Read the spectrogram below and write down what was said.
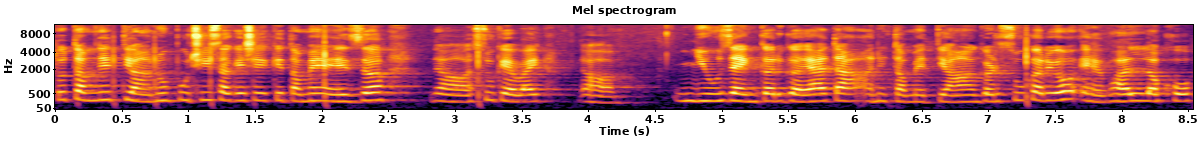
તો તમને ત્યાંનું પૂછી શકે છે કે તમે એઝ અ, શું કહેવાય ન્યૂઝ એન્કર ગયા હતા અને તમે ત્યાં આગળ શું કર્યો? અહેવાલ લખો,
